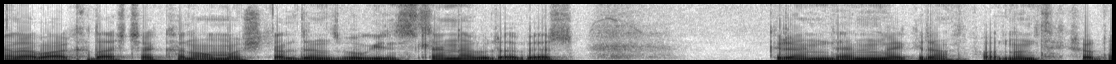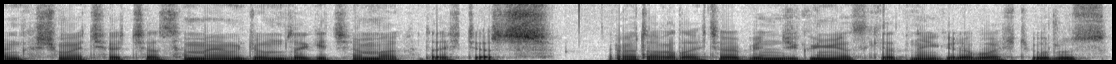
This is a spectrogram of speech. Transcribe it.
Merhaba arkadaşlar kanalıma hoş geldiniz. Bugün sizlerle beraber Grand'den ve Grandpa'dan tekrardan kaçmaya çalışacağız. Hemen videomuza geçelim arkadaşlar. Evet arkadaşlar birinci gün yaz geldiğine göre başlıyoruz.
